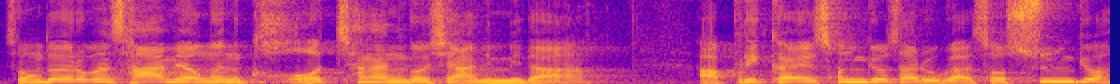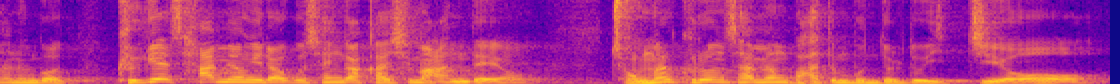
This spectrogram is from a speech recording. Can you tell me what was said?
성도 여러분, 사명은 거창한 것이 아닙니다. 아프리카에 선교사로 가서 순교하는 것, 그게 사명이라고 생각하시면 안 돼요. 정말 그런 사명 받은 분들도 있지요.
